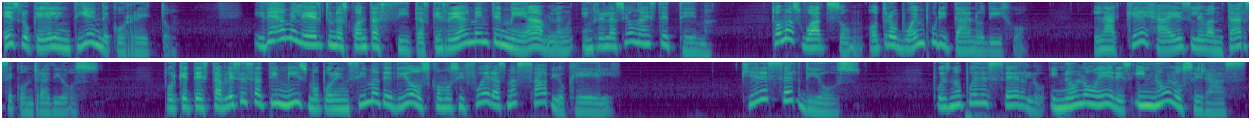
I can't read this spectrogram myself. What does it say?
es lo que él entiende correcto. Y déjame leerte unas cuantas citas que realmente me hablan en relación a este tema. Thomas Watson, otro buen puritano, dijo, La queja es levantarse contra Dios, porque te estableces a ti mismo por encima de Dios como si fueras más sabio que Él. ¿Quieres ser Dios? Pues no puedes serlo, y no lo eres, y no lo serás.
